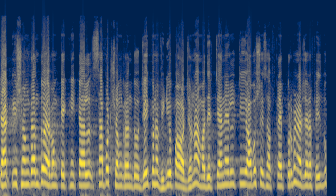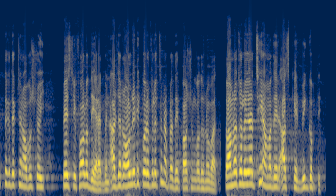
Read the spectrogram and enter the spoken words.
চাকরি সংক্রান্ত এবং টেকনিক্যাল সাপোর্ট সংক্রান্ত যে কোনো ভিডিও পাওয়ার জন্য আমাদের চ্যানেলটি অবশ্যই সাবস্ক্রাইব করবেন। আর যারা ফেসবুক থেকে দেখছেন, অবশ্যই পেজটি ফলো দিয়ে রাখবেন। আর যারা অলরেডি করে ফেলেছেন, আপনাদেরকে অসংখ্য ধন্যবাদ। তো আমরা চলে যাচ্ছি আমাদের আজকের বিজ্ঞপ্তিতে।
